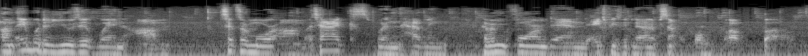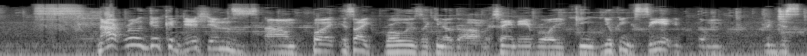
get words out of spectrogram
I'm able to use it when um, six or more um, attacks, when having having performed, and HP is 59% or above. Not really good conditions, um, but it's like Broly's like you know the um, same day Broly. You can you can see it. It just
